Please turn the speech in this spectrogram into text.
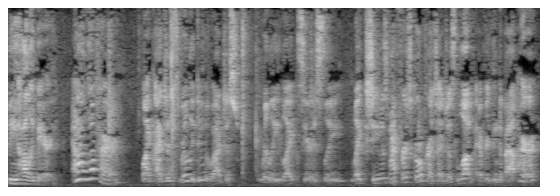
be Halle Berry. And I love her. Like, I just really do. I just really, like, seriously, like, she was my first girl crush. I just love everything about her.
